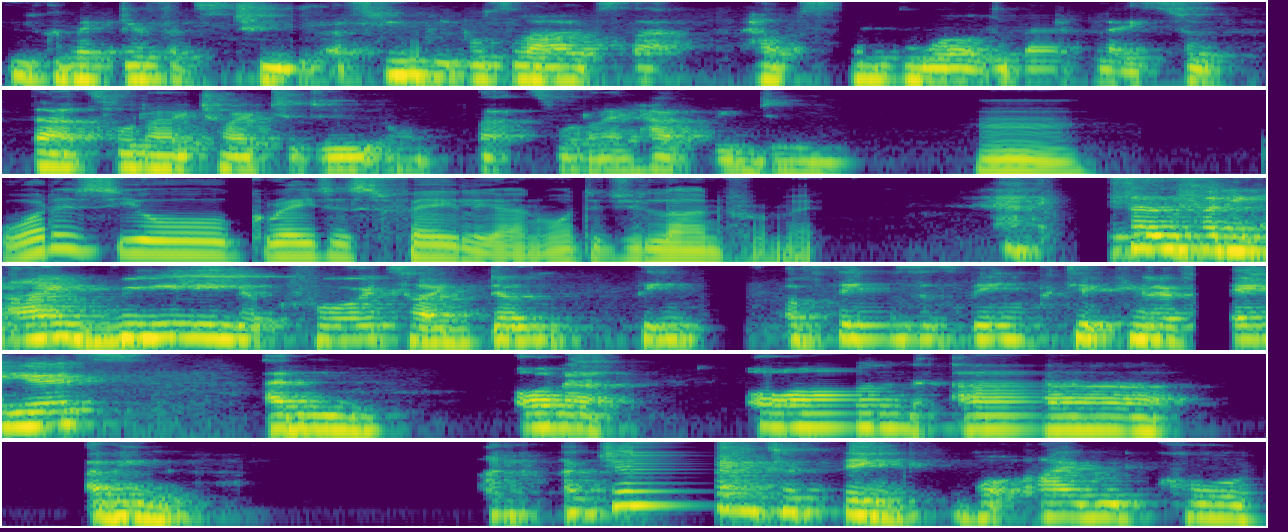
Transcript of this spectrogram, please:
you can make a difference to a few people's lives that helps make the world a better place. So that's what I try to do, and that's what I have been doing. Hmm. What is your greatest failure, and what did you learn from it? It's so funny. I really look forward, so I don't think of things as being particular failures. I mean, on a on uh, I mean, I'm just trying to think what I would call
